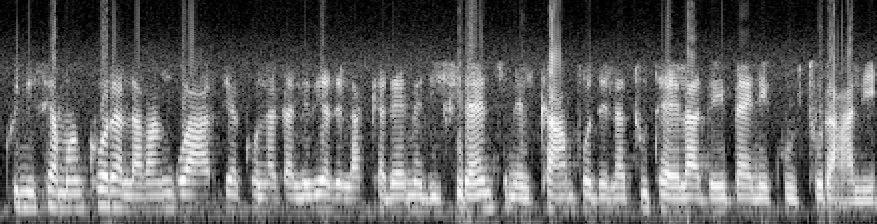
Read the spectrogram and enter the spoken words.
quindi siamo ancora all'avanguardia con la Galleria dell'Accademia di Firenze nel campo della tutela dei beni culturali.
